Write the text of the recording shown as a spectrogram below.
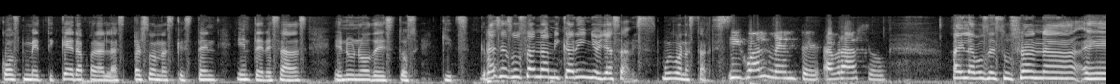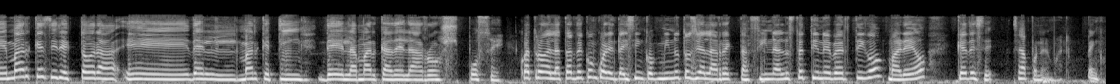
cosmetiquera para las personas que estén interesadas en uno de estos kits. Gracias Susana, mi cariño, ya sabes. Muy buenas tardes. Igualmente, abrazo. Hay la voz de Susana eh, Márquez, directora eh, del marketing de la marca de la Roche Posay. Cuatro de la tarde con 45 minutos ya la recta final. ¿Usted tiene vértigo, mareo? Quédese, se va a poner bueno. Vengo.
